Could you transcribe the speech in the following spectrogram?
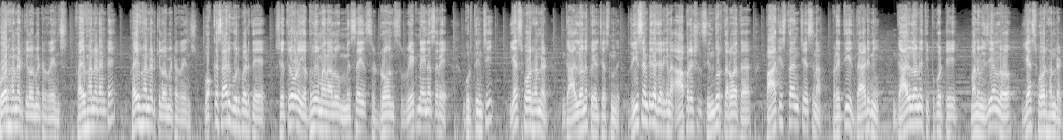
four hundred kilometre range. Five hundred అంటే ఫైవ్ హండ్రెడ్ కిలోమీటర్ రేంజ్. ఒక్కసారి గురిపెడితే శత్రువుల యుద్ధ విమానాలు మిసైల్స్ డ్రోన్స్ వేటినైనా సరే గుర్తించి ఎస్ ఫోర్ హండ్రెడ్ గాల్లోనే పేల్చేస్తుంది. రీసెంట్గా జరిగిన ఆపరేషన్ సింధూర్ తర్వాత పాకిస్తాన్ చేసిన ప్రతి దాడిని గాలిలోనే తిప్పికొట్టి మన విజయంలో ఎస్ ఫోర్ హండ్రెడ్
